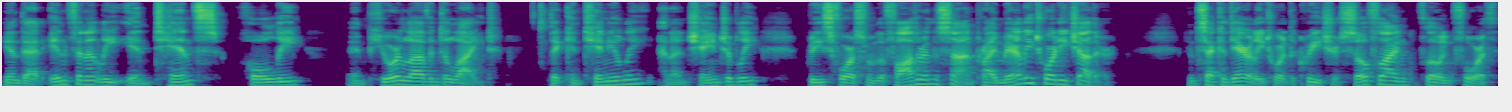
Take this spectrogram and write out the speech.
in that infinitely intense, holy, and pure love and delight that continually and unchangeably breathes forth from the Father and the Son, primarily toward each other, and secondarily toward the creature, so flying, flowing forth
